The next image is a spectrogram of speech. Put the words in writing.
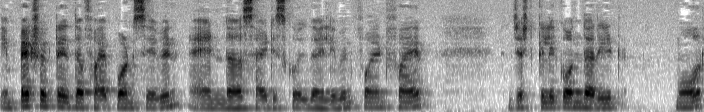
Impact factor is the 5.7 and the CiteScore is the 11.5 just click on the read more.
